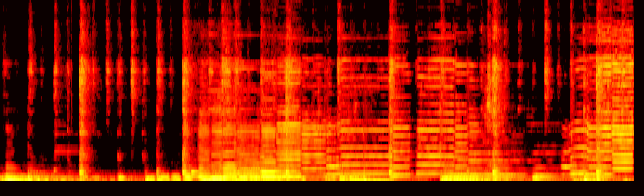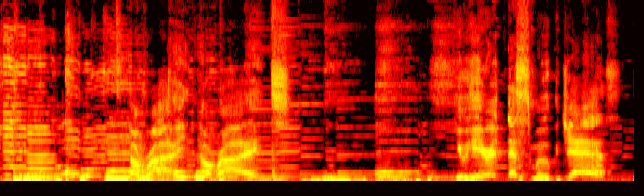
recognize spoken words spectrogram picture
All right, all right. You hear it, that smooth jazz.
